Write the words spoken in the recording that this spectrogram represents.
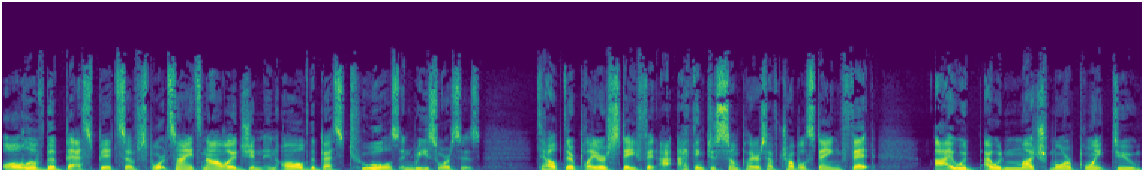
all of the best bits of sports science knowledge and, and all of the best tools and resources to help their players stay fit. I, I think just some players have trouble staying fit. I would I would much more point to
